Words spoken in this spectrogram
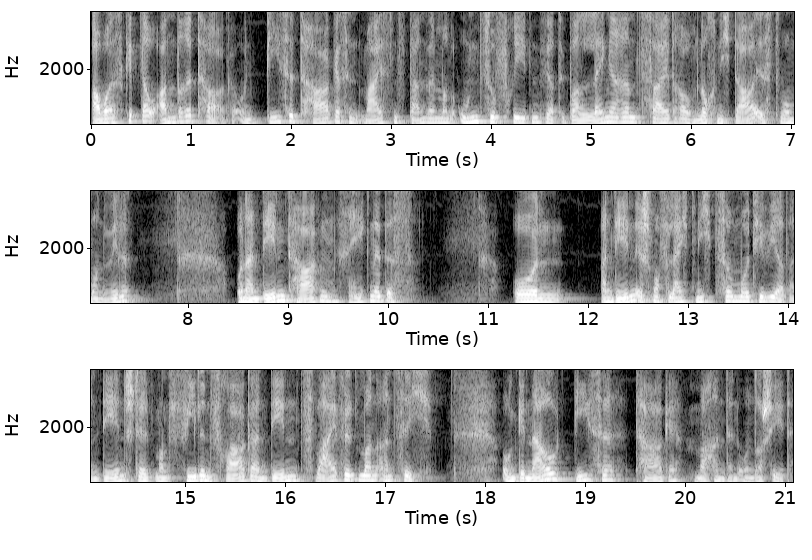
Aber es gibt auch andere Tage und diese Tage sind meistens dann, wenn man unzufrieden wird, über längeren Zeitraum noch nicht da ist, wo man will. Und an den Tagen regnet es. Und an denen ist man vielleicht nicht so motiviert, an denen stellt man viel in Frage, an denen zweifelt man an sich. Und genau diese Tage machen den Unterschied.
